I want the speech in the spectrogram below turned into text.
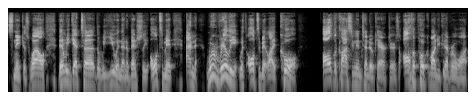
Snake as well. Then we get to the Wii U, and then eventually Ultimate. And we're really with Ultimate like cool. All the classic Nintendo characters, all the Pokemon you could ever want,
